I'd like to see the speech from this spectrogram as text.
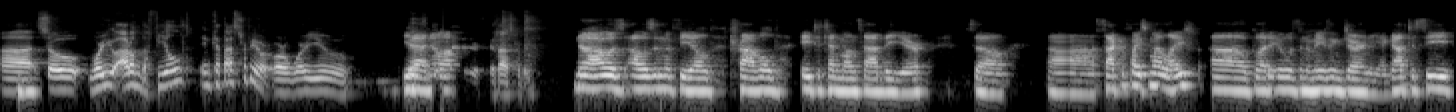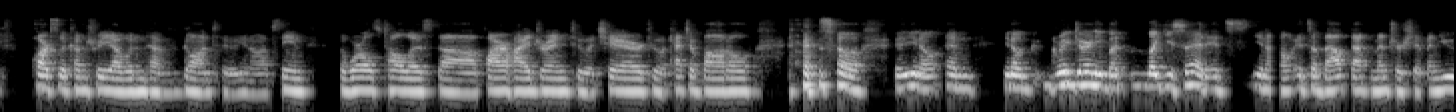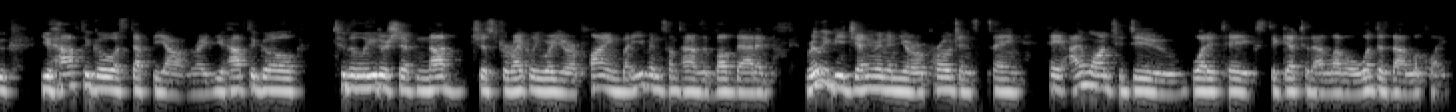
Uh, mm-hmm. So were you out on the field in catastrophe, or, or were you? Yeah, no. Catastrophe. No, I was I was in the field, traveled eight to ten months out of the year, so uh, sacrificed my life, uh, but it was an amazing journey. I got to see parts of the country I wouldn't have gone to. You know, I've seen the world's tallest uh, fire hydrant to a chair to a ketchup bottle, so you know, and you know, great journey. But like you said, it's you know, it's about that mentorship, and you you have to go a step beyond, right? You have to go to the leadership, not just directly where you're applying, but even sometimes above that, and really be genuine in your approach and saying, hey, I want to do what it takes to get to that level. What does that look like?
